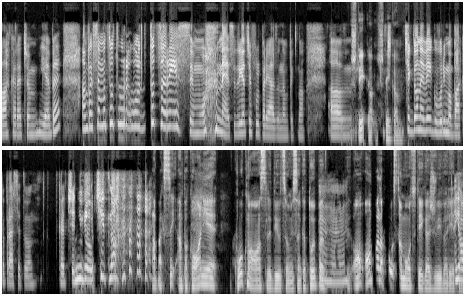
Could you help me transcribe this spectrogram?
lahko rečem, jebe. Ampak se mu tudi, tudi za res, se mu, ne, se drugače ful prijazen. Ampak, no. um, štekam, štekam. Če kdo ne ve, govorimo o bake prasetu, če ni bilo očitno. ampak, se, ampak on je. Koliko ima on sledilcev, mislim, je pa. Uh mhm. -huh. on, on pa lahko samo od tega živi, verjetno. Ja,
